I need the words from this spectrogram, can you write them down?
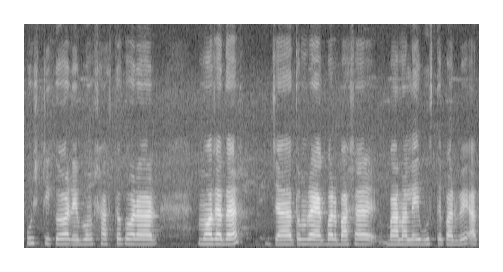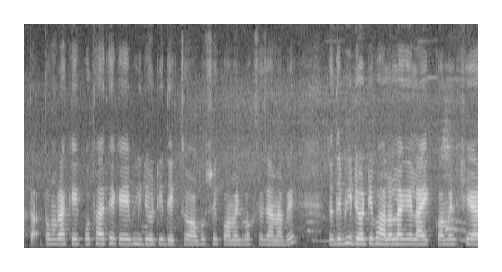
পুষ্টিকর এবং স্বাস্থ্যকর আর মজাদার, যা তোমরা একবার বাসায় বানালেই বুঝতে পারবে। আর তোমরা কে কোথায় থেকে এই ভিডিওটি দেখছ অবশ্যই কমেন্ট বক্সে জানাবে। যদি ভিডিওটি ভালো লাগে লাইক কমেন্ট শেয়ার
